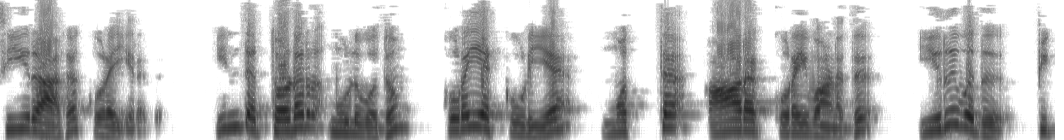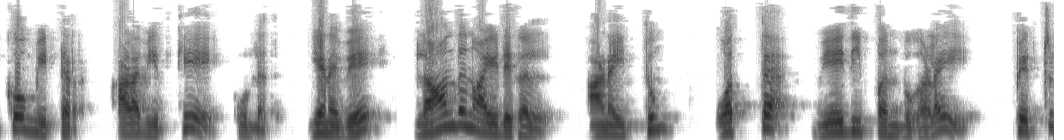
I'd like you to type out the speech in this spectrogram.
சீராக குறைகிறது. இந்த தொடர் முழுவதும் குறையக்கூடிய மொத்த ஆர குறைவானது இருபது பிக்கோமீட்டர் அளவிற்கே உள்ளது. எனவே லாந்தனாய்டுகள் அனைத்தும் ஒத்த வேதிப்பண்புகளை பெற்று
